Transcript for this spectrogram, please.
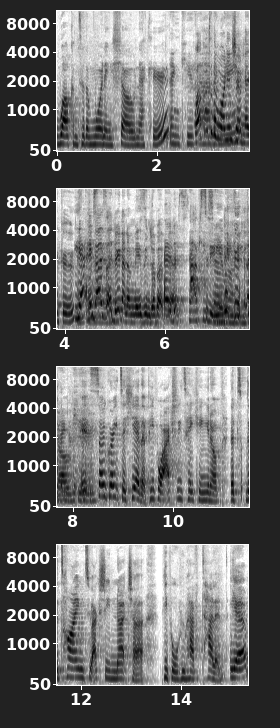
Welcome to the morning show, Neku. Thank you. Welcome to the morning me. show, Neku. Yeah, you guys are doing an amazing job at this. Absolutely so amazing job. It's so great to hear that people are actually taking, you know, the, the time to actually nurture people who have talent yeah.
